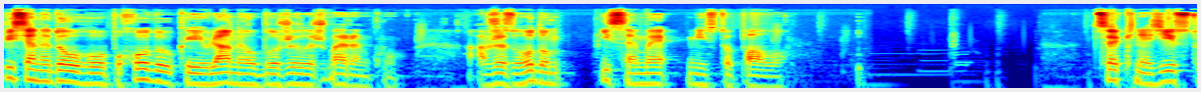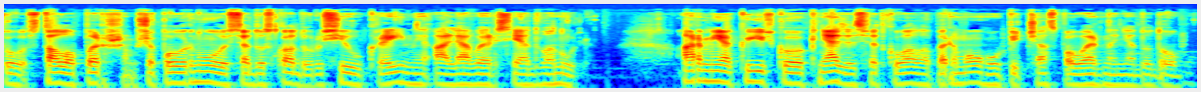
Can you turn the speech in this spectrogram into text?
Після недовгого походу київляни обложили жмеренку, а вже згодом і саме місто пало. Це князівство стало першим, що повернулося до складу Русі України а-ля версія 2.0. Армія київського князя святкувала перемогу під час повернення додому.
